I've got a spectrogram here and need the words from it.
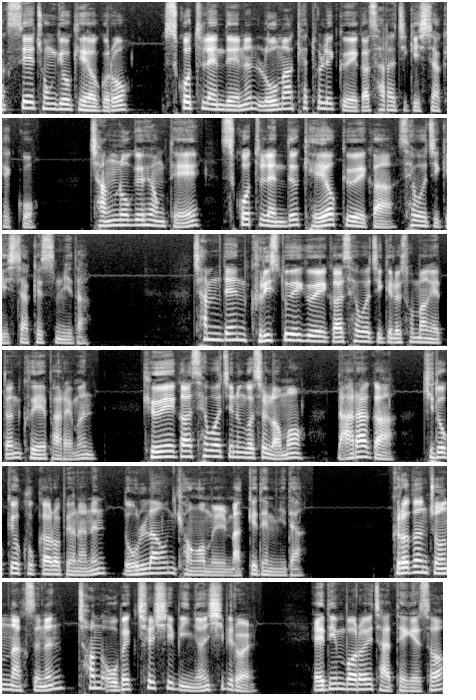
낙스의 종교 개혁으로 스코틀랜드에는 로마 캐톨릭 교회가 사라지기 시작했고 장로교 형태의 스코틀랜드 개혁 교회가 세워지기 시작했습니다. 참된 그리스도의 교회가 세워지기를 소망했던 그의 바람은 교회가 세워지는 것을 넘어 나라가 기독교 국가로 변하는 놀라운 경험을 맞게 됩니다. 그러던 존 낙스는 1572년 11월 에딘버러의 자택에서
